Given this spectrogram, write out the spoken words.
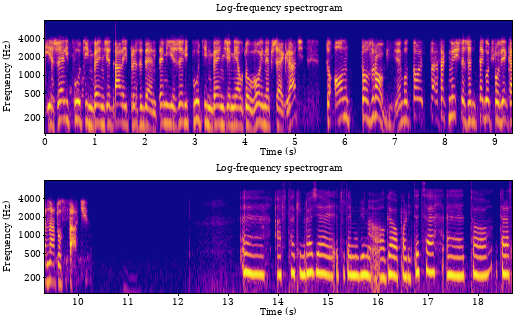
jeżeli Putin będzie dalej prezydentem i jeżeli Putin będzie miał tą wojnę przegrać, to on to zrobi, nie? bo to tak, tak myślę, że tego człowieka na to stać. E, A w takim razie tutaj mówimy o geopolityce, e, to teraz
